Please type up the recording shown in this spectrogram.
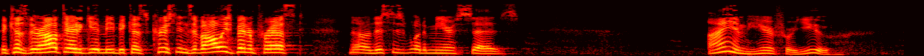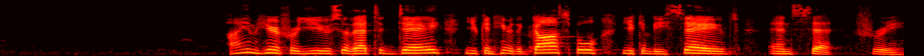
because they're out there to get me, because Christians have always been oppressed. No, this is what Amir says. I am here for you. I am here for you so that today you can hear the gospel, you can be saved and set free.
